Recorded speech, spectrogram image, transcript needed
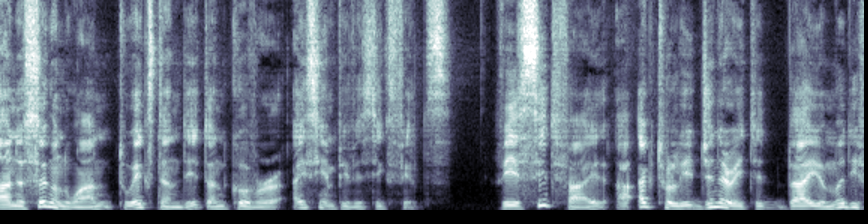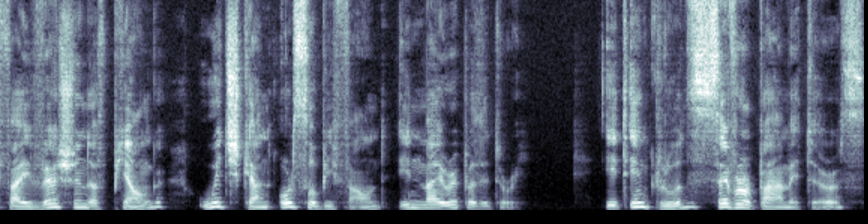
and a second one to extend it and cover ICMPv6 fields. These SID files are actually generated by a modified version of pyang, which can also be found in my repository. It includes several parameters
